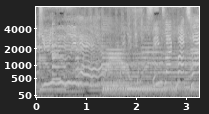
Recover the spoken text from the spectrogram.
me too, yeah. Seems like my time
